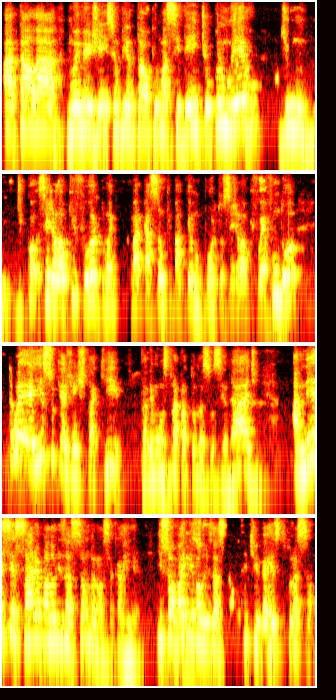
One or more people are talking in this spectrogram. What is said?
a estar lá numa emergência ambiental por um acidente ou por um erro de um, de, seja lá o que for, de uma embarcação que bateu num porto, seja lá o que foi, afundou. Então é, é isso que a gente está aqui para demonstrar para toda a sociedade a necessária valorização da nossa carreira. E só vai Isso. ter valorização se tiver reestruturação.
